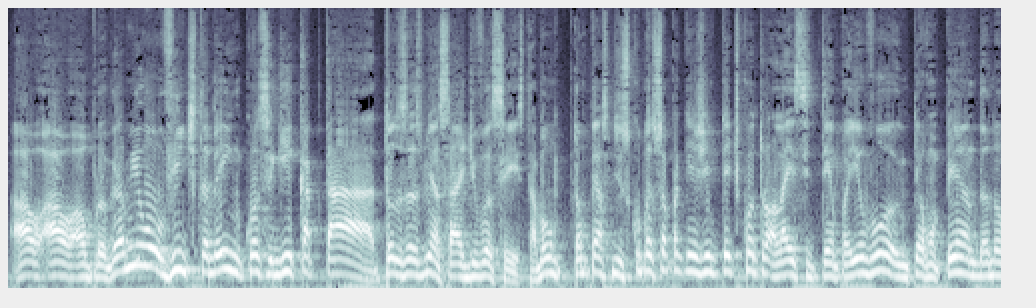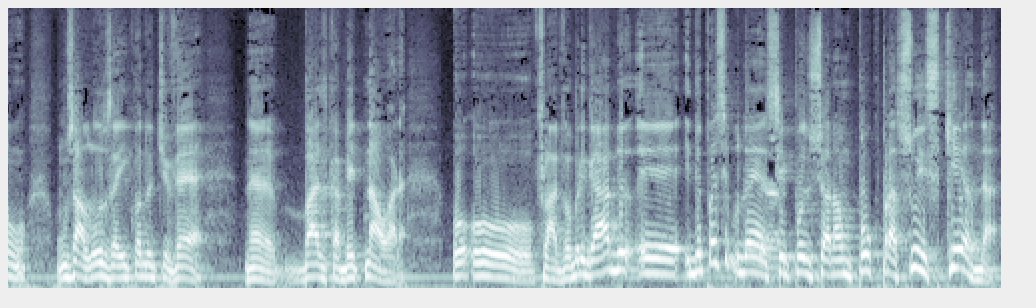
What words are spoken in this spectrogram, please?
ao, ao, ao, programa e o ouvinte também conseguir captar todas as mensagens de vocês, tá bom? Então peço desculpas só para que a gente tente controlar esse tempo aí. Eu vou interrompendo, dando uns alunos aí quando tiver, né, basicamente na hora. O, o Flávio, obrigado. E, e, depois, se puder se posicionar um pouco para a sua esquerda,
